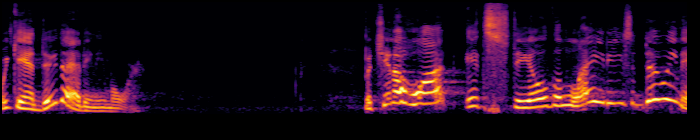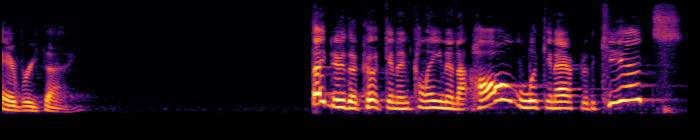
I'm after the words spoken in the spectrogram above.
We can't do that anymore. But you know what? It's still the ladies doing everything. They do the cooking and cleaning at home, looking after the kids,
